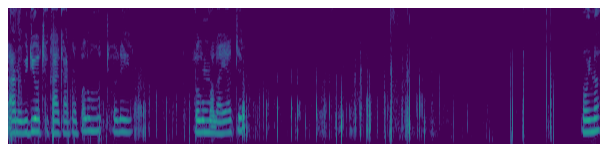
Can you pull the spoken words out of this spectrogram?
Yani video çekerken yapalım mı? Söyleyin. Yorumlara yazın. Oyna.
